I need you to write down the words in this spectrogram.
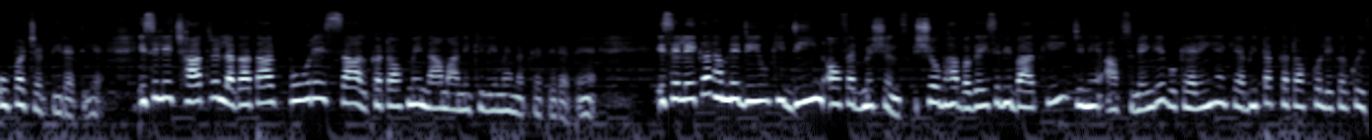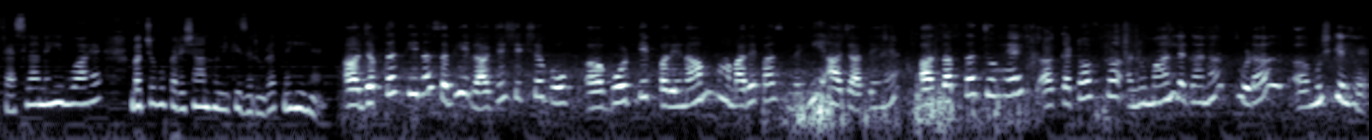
ऊपर चढ़ती रहती है। इसीलिए छात्र लगातार पूरे साल कट ऑफ़ में नाम आने के लिए मेहनत करते रहते हैं। इसे लेकर हमने डीयू की dean of admissions, Shobha Bagai से भी बात की, जिन्हें आप सुनेंगे। वो कह रही हैं कि अभी तक कट ऑफ़ को लेकर कोई फैसला नहीं हुआ है। बच्चों को परेशान होने की ज़रूरत नहीं है। जब तक कि ना सभी राज्य शिक्षा बोर्ड के परिणाम हमारे पास नहीं आ जाते हैं तब तक जो है कट ऑफ़ का अनुमान लगाना थोड़ा मुश्किल है।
